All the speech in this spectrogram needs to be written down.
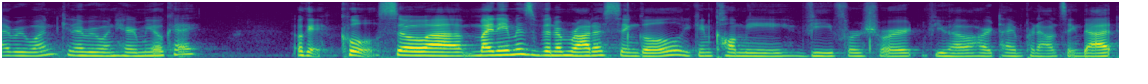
Hi, everyone. Can everyone hear me okay? Okay, cool. So uh, my name is Vinamrata Singhal. You can call me V for short if you have a hard time pronouncing that.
